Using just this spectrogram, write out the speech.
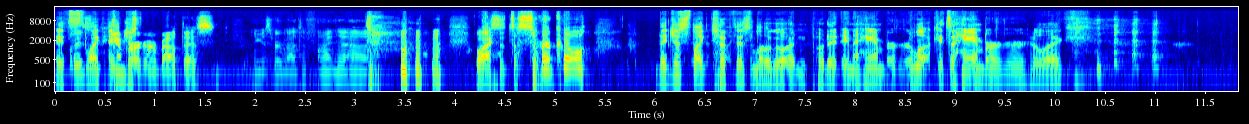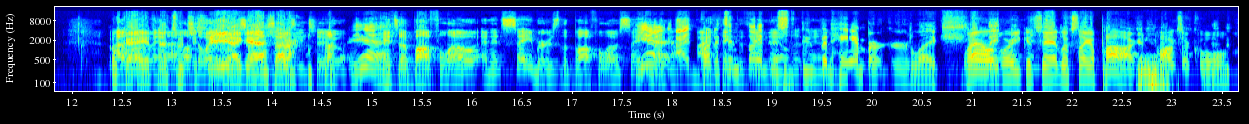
It's What is like they just hamburger about this? I guess we're about to find out. Why? So it's a circle. they just like took this logo and put it in a hamburger. Look, it's a hamburger. Like Okay, love if that's I what you the way it see, I guess. I don't- too. yeah, It's a buffalo and it's sabers. The buffalo sabers. yeah, I, but it's think that inside this nailed it, man. stupid hamburger. Like Well, they- or you could say it looks like a pog, and pogs are cool.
